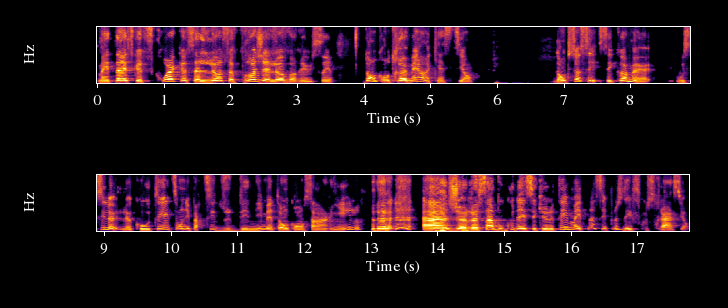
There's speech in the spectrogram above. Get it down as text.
Maintenant, est-ce que tu crois que celle-là, ce projet-là va réussir? Donc on te remet en question. Donc ça, c'est comme, heu, aussi le le côté, tu sais, on est parti du déni, mettons qu'on sent rien là, à je ressens beaucoup d'insécurité. Maintenant, c'est plus des frustrations.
